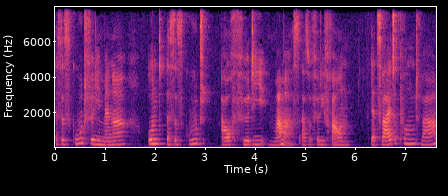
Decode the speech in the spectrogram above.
es ist gut für die Männer und es ist gut auch für die Mamas, also für die Frauen. Der zweite Punkt war,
